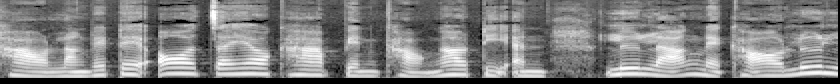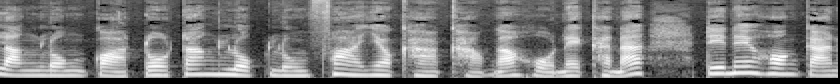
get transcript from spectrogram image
ข่าวหลังได้ได้อ้อใจเยาค่ะเป็นข่าวเงาตีอัน ลื่นหลังในข่าวลื่นหลังลงกว่าโตตั้งลกลุมฟ้าเยาค่ะข่าวเงาโหในคณะที่ในห้องการ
